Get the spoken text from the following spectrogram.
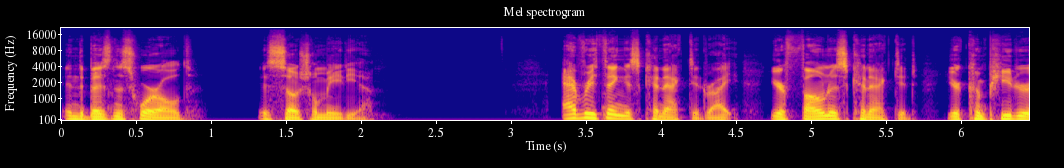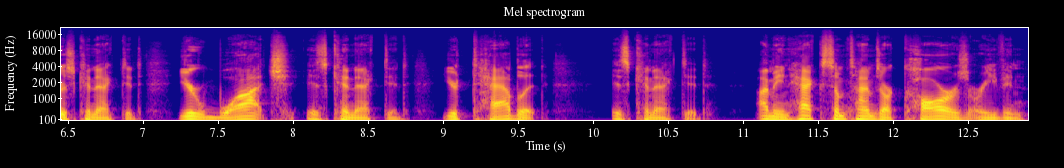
in the business world is social media. Everything is connected, right? Your phone is connected, your computer is connected, your watch is connected, your tablet is connected. I mean, heck, sometimes our cars are even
